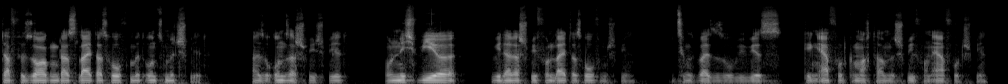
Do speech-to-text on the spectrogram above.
dafür sorgen, dass Leitershofen mit uns mitspielt. Also unser Spiel spielt und nicht wir wieder das Spiel von Leitershofen spielen. Beziehungsweise so, wie wir es gegen Erfurt gemacht haben, das Spiel von Erfurt spielen.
